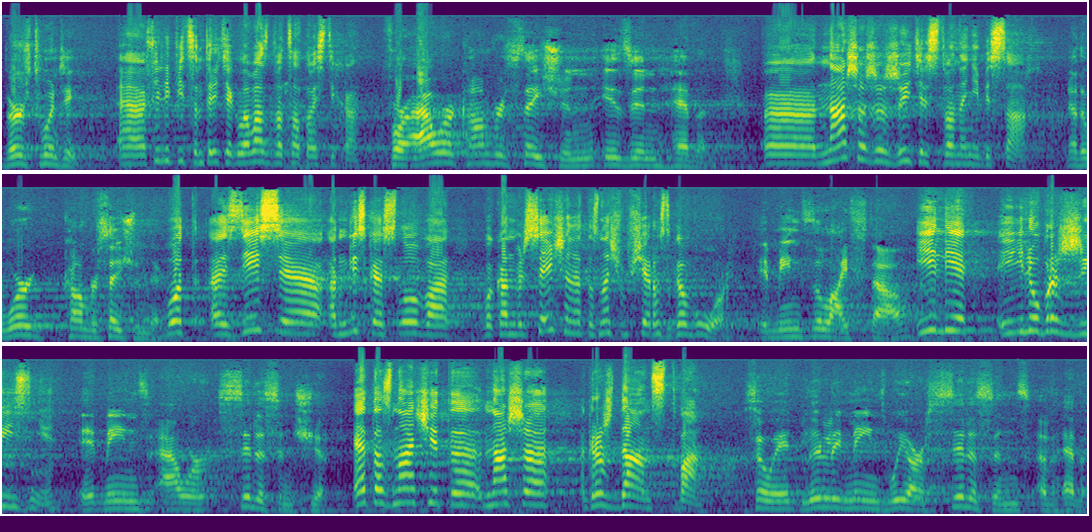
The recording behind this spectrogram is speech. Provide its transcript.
Verse 20. Э, Филиппийцам 3 глава с 20 стиха. For our conversation is in heaven. Э, Наше же жительство на небесах. Now, the word conversation there, Вот э, здесь э, английское слово в conversation это значит вообще разговор it means the lifestyle, или, или образ жизни. it means our citizenship. Это значит э, наше гражданство. So it literally means we are citizens of heaven.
